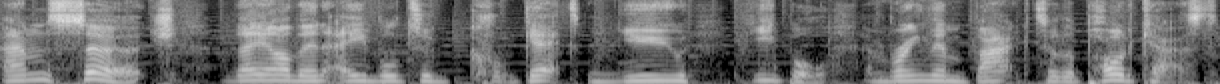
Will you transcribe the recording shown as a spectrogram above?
and search, they are then able to get new people and bring them back to the podcast.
